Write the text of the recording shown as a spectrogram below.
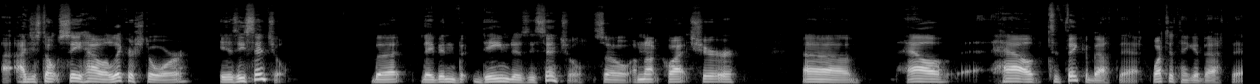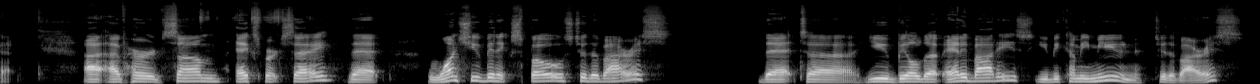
I just don't see how a liquor store is essential, but they've been deemed as essential. So I'm not quite sure uh, how how to think about that, what to think about that. I've heard some experts say that once you've been exposed to the virus, that uh, you build up antibodies, you become immune to the virus.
